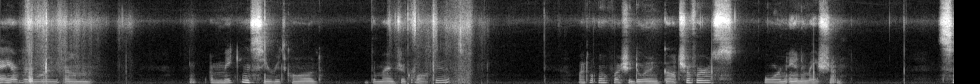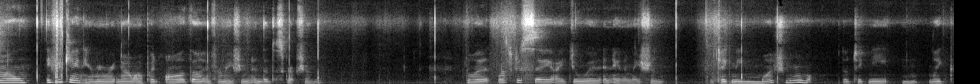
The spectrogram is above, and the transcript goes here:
Hey everyone, um, I'm making a series called The Magic Locket. I don't know if I should do it in Gachaverse or an animation. So, if you can't hear me right now, I'll put all the information in the description. But let's just say I do it in animation. It'll take me much more, it'll take me like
